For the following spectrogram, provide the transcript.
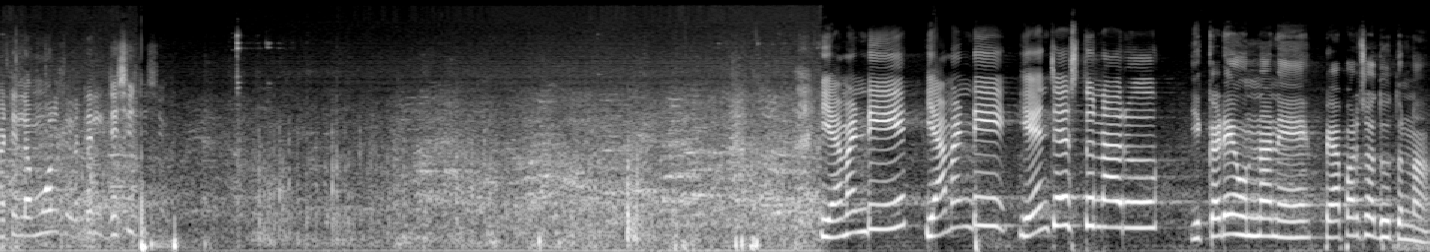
అటు ఇలా మూలకి అటు ఏమండి? ఏమండి? ఏం చేస్తున్నారు? ఇక్కడే ఉన్నానే పేపర్ చదువుతున్నా.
